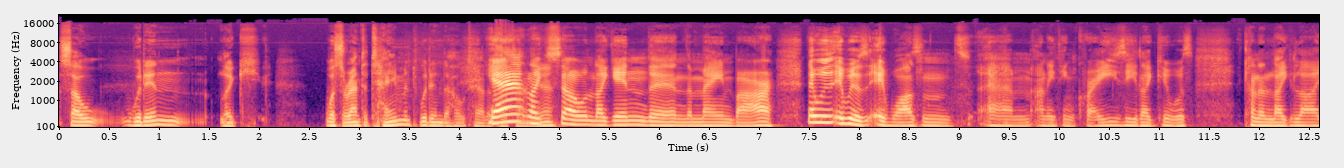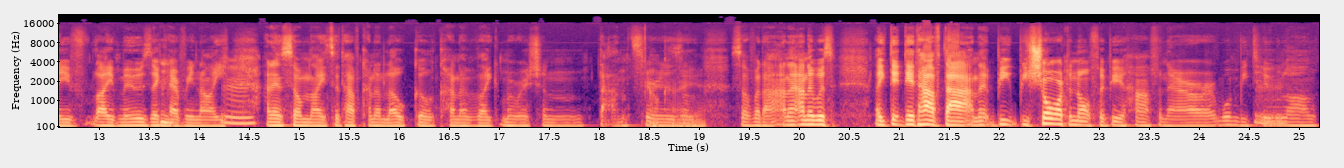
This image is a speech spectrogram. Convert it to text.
so within like, was there entertainment within the hotel? at that yeah, time? like so, like in the in the main bar, it was it was it wasn't um anything crazy. Like it was kind of like live live music Mm. every night, Mm. and then some nights it'd have kind of local kind of like Mauritian dancers Okay, and yeah. stuff like that. And and it was like they, they'd have that, and it'd be be short enough. It'd be half an hour. It wouldn't be too Mm. long.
